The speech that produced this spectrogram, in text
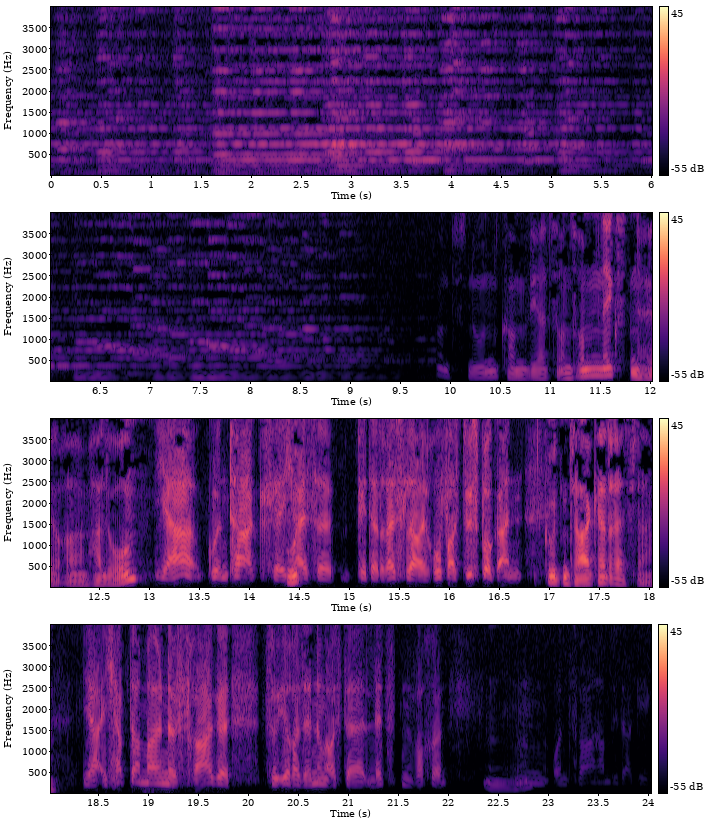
zu unserem nächsten Hörer. Hallo? Ja, guten Tag. Ich Gut. heiße Peter Dressler. Ich rufe aus Duisburg an. Guten Tag, Herr Dressler. Ja, ich habe da mal eine Frage zu Ihrer Sendung aus der letzten Woche. Mhm. Und zwar haben Sie dagegen.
